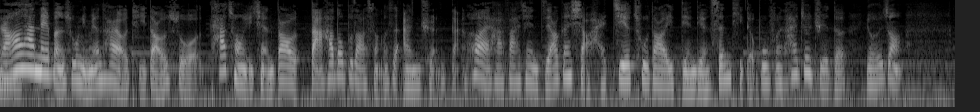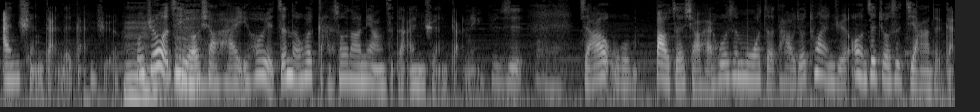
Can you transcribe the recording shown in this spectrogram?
然后他那本书里面，他有提到说，他从以前到大，他都不知道什么是安全感。后来他发现，只要跟小孩接触。到一点点身体的部分，他就觉得有一种安全感的感觉。我觉得我自己有小孩以后，也真的会感受到那样子的安全感呢。就是只要我抱着小孩，或是摸着他，我就突然觉得，哦，这就是家的感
